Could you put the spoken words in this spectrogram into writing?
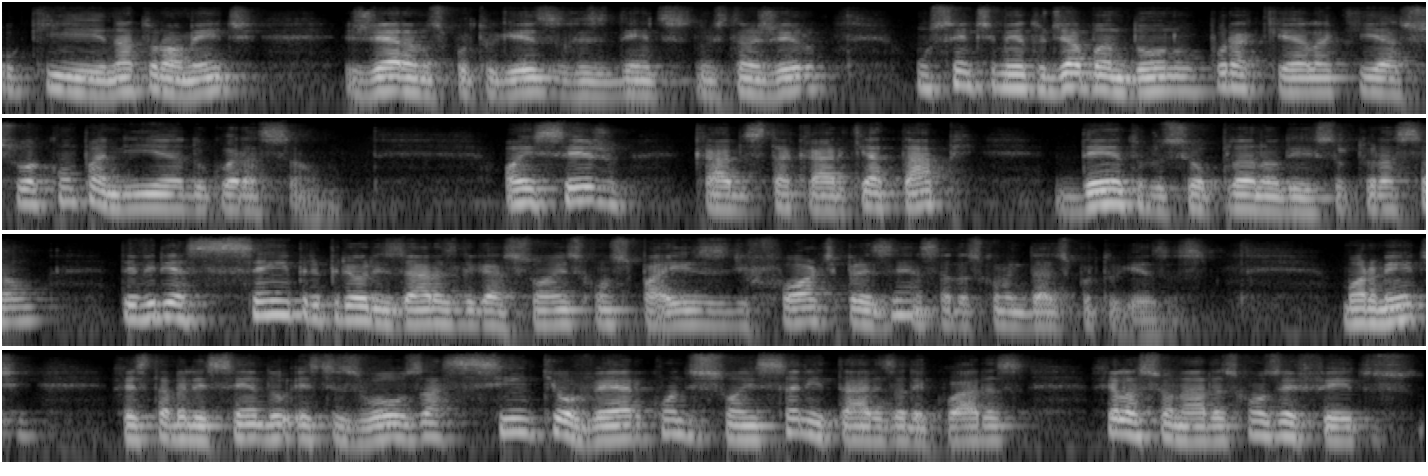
o que, naturalmente, gera nos portugueses residentes no estrangeiro um sentimento de abandono por aquela que é a sua companhia do coração. Ao ensejo, cabe destacar que a TAP, dentro do seu plano de reestruturação, deveria sempre priorizar as ligações com os países de forte presença das comunidades portuguesas. Mormente, restabelecendo estes voos assim que houver condições sanitárias adequadas relacionadas com os efeitos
